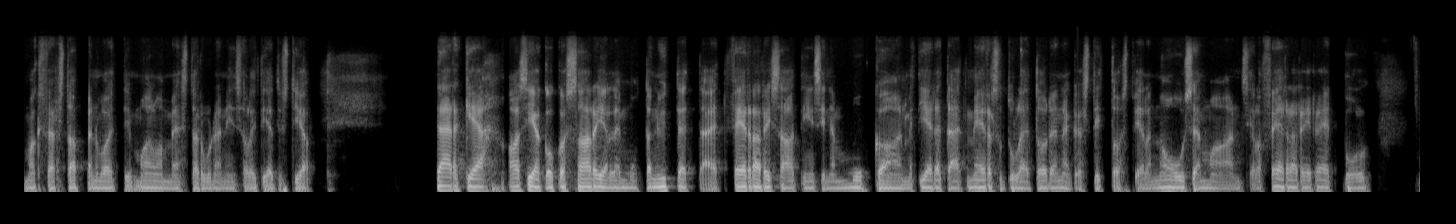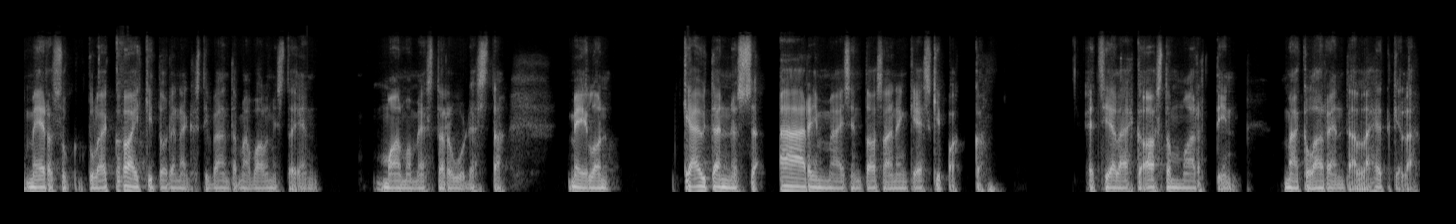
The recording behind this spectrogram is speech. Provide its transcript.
Max Verstappen voitti maailmanmestaruuden, niin se oli tietysti jo tärkeä asia koko sarjalle, mutta nyt, että, että Ferrari saatiin sinne mukaan, me tiedetään, että Mersu tulee todennäköisesti tuosta vielä nousemaan, siellä on Ferrari, Red Bull, Mersu tulee kaikki todennäköisesti vääntämään valmistajien maailmanmestaruudesta. Meillä on käytännössä äärimmäisen tasainen keskipakka, että siellä ehkä Aston Martin, McLaren tällä hetkellä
